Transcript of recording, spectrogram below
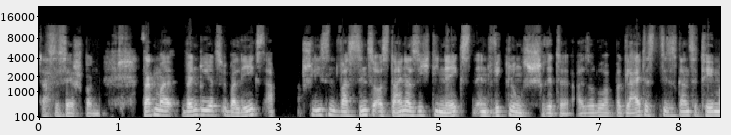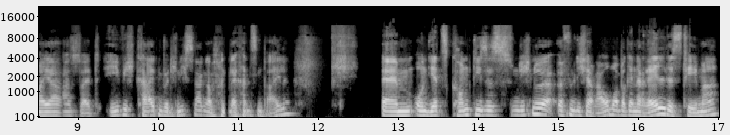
Das ist sehr spannend. Sag mal, wenn du jetzt überlegst, ab abschließend, was sind so aus deiner Sicht die nächsten Entwicklungsschritte? Also du begleitest dieses ganze Thema ja seit Ewigkeiten, würde ich nicht sagen, aber seit der ganzen Weile. Ähm, und jetzt kommt dieses nicht nur öffentlicher Raum, aber generell das Thema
